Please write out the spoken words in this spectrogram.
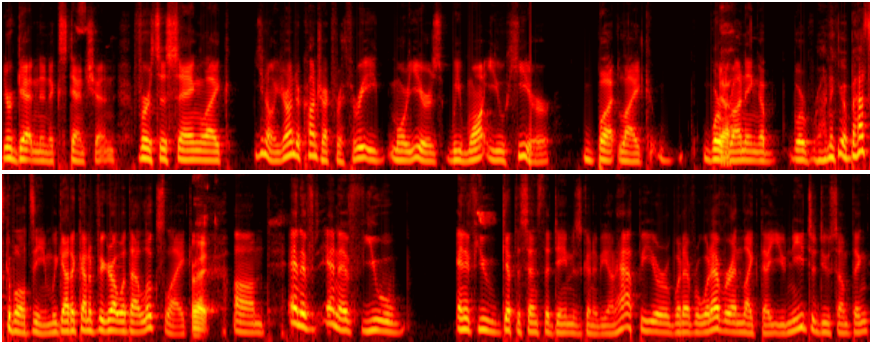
you're getting an extension versus saying like, you know, you're under contract for three more years. We want you here, but like we're yeah. running a we're running a basketball team. We got to kind of figure out what that looks like. Right. Um, and if and if you and if you get the sense that Dame is going to be unhappy or whatever, whatever, and like that you need to do something,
